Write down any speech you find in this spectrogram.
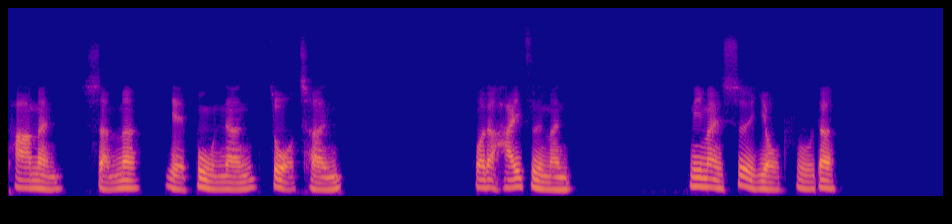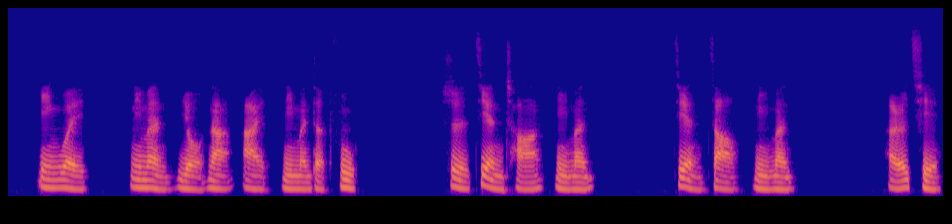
他们什么也不能做成。我的孩子们，你们是有福的，因为你们有那爱你们的父，是鉴察你们、建造你们，而且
